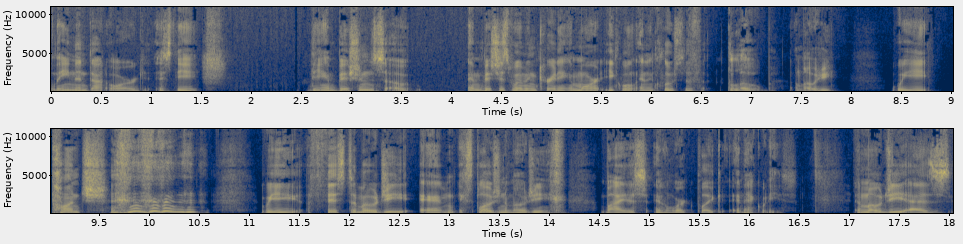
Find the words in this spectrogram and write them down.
LeanIn.org is the the ambitions of ambitious women creating a more equal and inclusive globe. Emoji. We punch. we fist emoji and explosion emoji. Bias and workplace inequities. Emoji as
